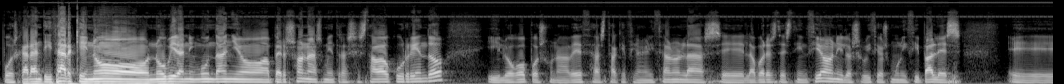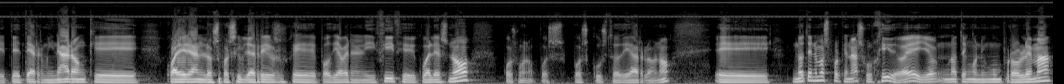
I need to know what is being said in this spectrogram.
pues garantizar que no, no, hubiera ningún daño a personas mientras estaba ocurriendo y luego pues una vez hasta que finalizaron las eh, labores de extinción y los servicios municipales eh, determinaron que cuáles eran los posibles riesgos que podía haber en el edificio y cuáles no, pues bueno, pues, pues custodiarlo, ¿no? Eh, no tenemos por qué no ha surgido, yo no tengo ningún problema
